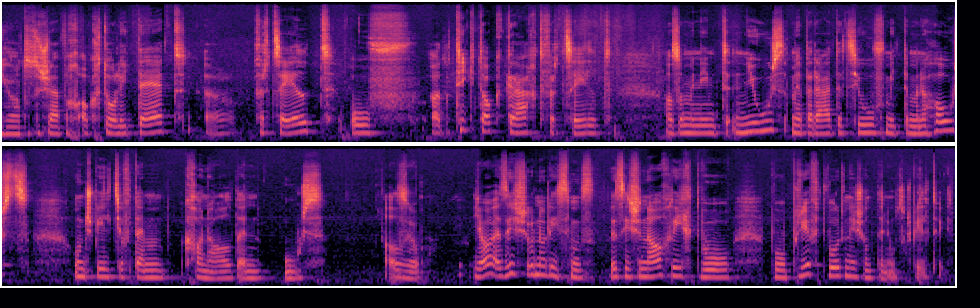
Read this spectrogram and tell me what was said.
Ja, das ist einfach Aktualität äh, erzählt auf äh, TikTok gerecht erzählt. Also man nimmt News, man bereitet sie auf mit einem Host und spielt sie auf dem Kanal dann aus. Also ja, es ist Journalismus. Es ist eine Nachricht, wo, wo geprüft worden ist und dann ausgespielt wird.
